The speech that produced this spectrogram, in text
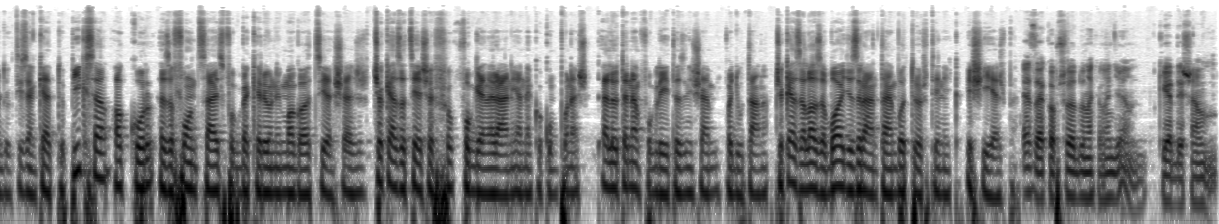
mondjuk 12 pixel, akkor ez a font size fog bekerülni maga a CSS. Csak ez a CSS fog generálni ennek a komponens. Előtte nem fog létezni semmi, vagy utána. Csak ezzel az a baj, hogy ez runtime-ban történik, és ilyesbe. Ezzel kapcsolatban nekem egy olyan kérdésem,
